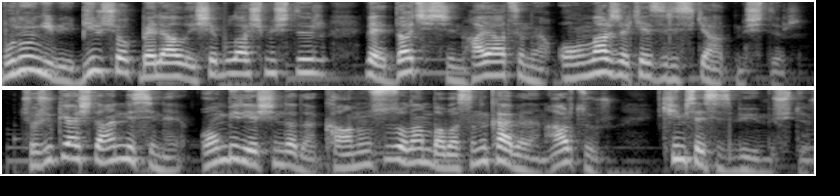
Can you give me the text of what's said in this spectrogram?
bunun gibi birçok belalı işe bulaşmıştır ve Dutch için hayatını onlarca kez riske atmıştır. Çocuk yaşta annesini, 11 yaşında da kanunsuz olan babasını kaybeden Arthur, kimsesiz büyümüştür.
